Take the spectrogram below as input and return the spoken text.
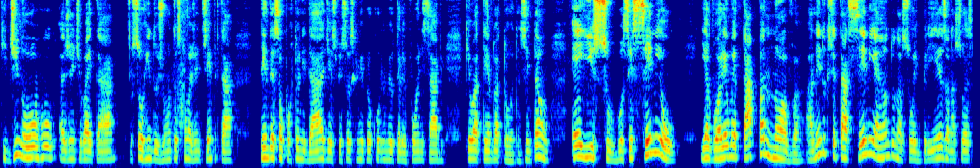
que de novo a gente vai estar tá sorrindo juntas, como a gente sempre está tendo essa oportunidade. As pessoas que me procuram no meu telefone sabem que eu atendo a todas. Então, é isso, você semeou e agora é uma etapa nova. Além do que você está semeando na sua empresa, nas suas,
